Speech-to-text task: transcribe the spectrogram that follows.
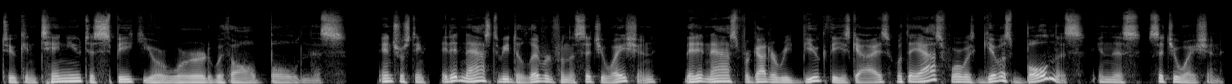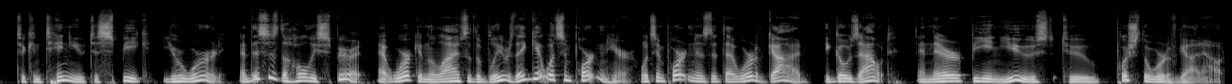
to continue to speak your word with all boldness. Interesting. They didn't ask to be delivered from the situation. They didn't ask for God to rebuke these guys. What they asked for was give us boldness in this situation to continue to speak your word. And this is the Holy Spirit at work in the lives of the believers. They get what's important here. What's important is that that word of God, it goes out and they're being used to push the word of God out.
